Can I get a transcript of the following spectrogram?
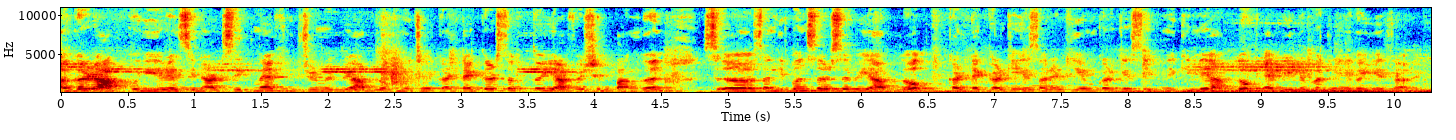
अगर आपको ये रेसिन आर्ट सीखना है फ्यूचर में भी आप लोग मुझे कांटेक्ट कर सकते हो या फिर शिल्पांगन स- संदीपन सर से भी आप लोग कांटेक्ट करके ये सारे डीएम करके सीखने के लिए आप लोग अवेलेबल रहेगा ये सारे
